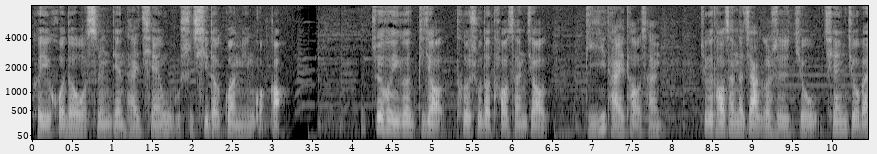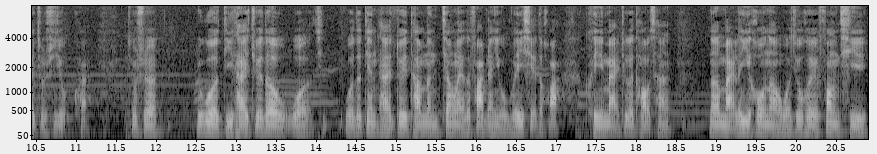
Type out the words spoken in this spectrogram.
可以获得我私人电台前五十期的冠名广告。最后一个比较特殊的套餐叫敌台套餐，这个套餐的价格是九千九百九十九块，就是如果敌台觉得我我的电台对他们将来的发展有威胁的话，可以买这个套餐。那买了以后呢，我就会放弃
